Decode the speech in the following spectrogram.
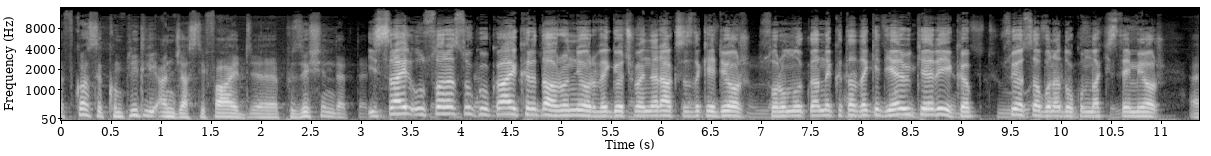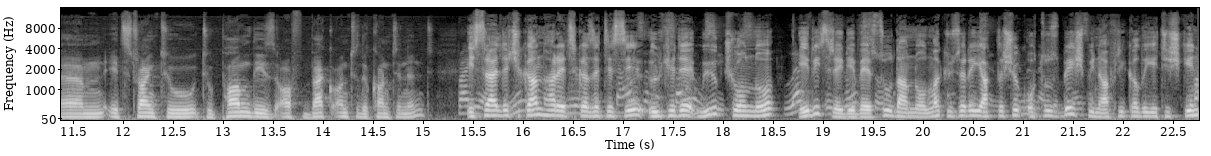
Of course, a completely unjustified uh, İsrail uluslararası hukuka aykırı davranıyor ve göçmenlere haksızlık ediyor. Sorumluluklarını kıtadaki diğer ülkeleri yıkıp suya sabuna dokunmak istemiyor. um, it's trying to, to palm these off back onto the continent. İsrail'de çıkan Haaretz gazetesi ülkede büyük çoğunluğu Eritreli ve Sudanlı olmak üzere yaklaşık 35 bin Afrikalı yetişkin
